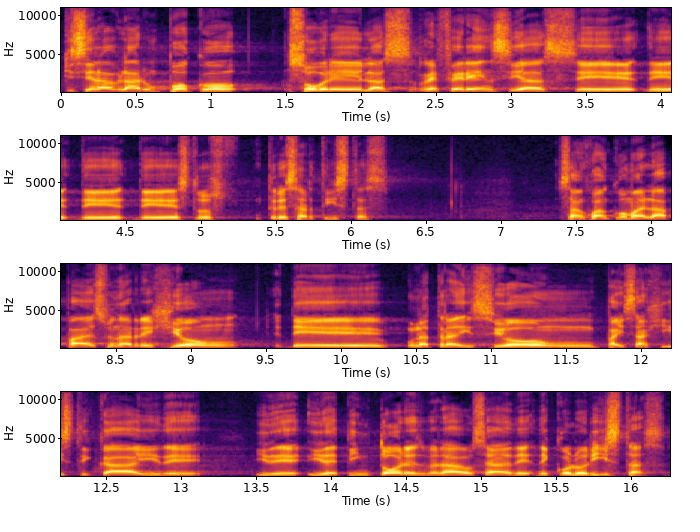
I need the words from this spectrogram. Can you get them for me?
quisiera hablar un poco sobre las referencias eh, de estos tres artistas. San Juan Comalapa es una región de una tradición paisajística y de, de, pintores, ¿verdad? O sea, de, coloristas.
